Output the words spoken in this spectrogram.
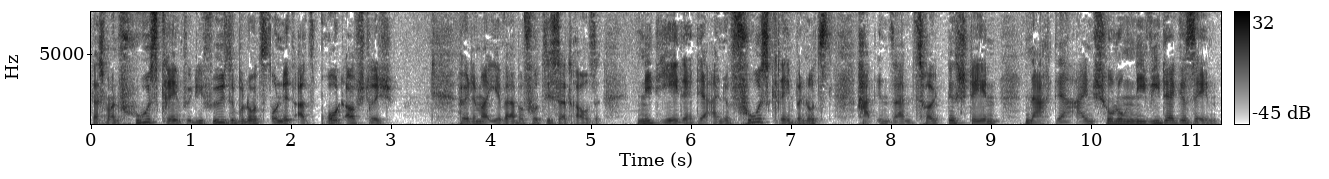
dass man Fußcreme für die Füße benutzt und nicht als Brotaufstrich. Hört mal, ihr Werbefutzis da draußen. Nicht jeder, der eine Fußcreme benutzt, hat in seinem Zeugnis stehen, nach der Einschulung nie wieder gesehen.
